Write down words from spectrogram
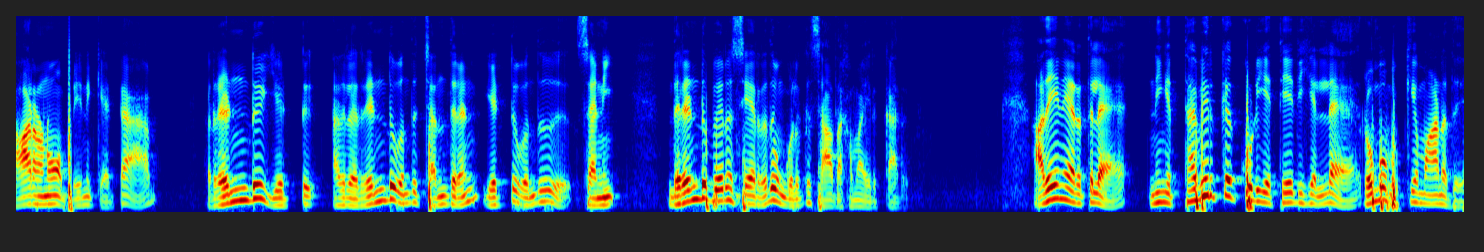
காரணம் அப்படின்னு கேட்டால் ரெண்டு எட்டு அதில் ரெண்டு வந்து சந்திரன் எட்டு வந்து சனி. இந்த ரெண்டு பேரும் சேர்றது உங்களுக்கு சாதகமாக இருக்காது. அதே நேரத்தில் நீங்கள் தவிர்க்கக்கூடிய தேதிகளில் ரொம்ப முக்கியமானது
